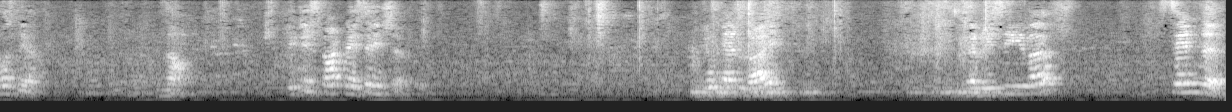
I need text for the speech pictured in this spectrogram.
Was there? No. It is not essential. You can write the receiver, sender.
